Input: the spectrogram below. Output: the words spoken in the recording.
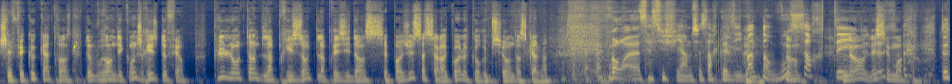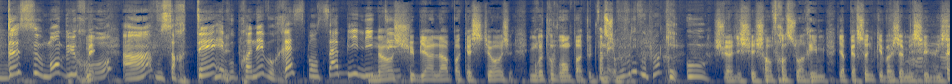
j'ai fait que 4 ans. Donc, vous vous rendez compte, je risque de faire plus longtemps de la prison que de la présidence. C'est pas juste, ça sert à quoi la corruption dans ce cas-là? Bon, euh, ça suffit, hein, monsieur Sarkozy. Maintenant, vous Non. sortez Non, de, laissez-moi. dessous, de dessous mon bureau. Mais- Hein, vous sortez et Mais- vous prenez vos responsabilités. Non, je suis bien là, pas question. Je- Ils me retrouveront pas, de toute Non, mais façon. vous voulez vous planquer où? Je vais aller chez Jean-François Rime. Il y a personne qui va jamais chez lui.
